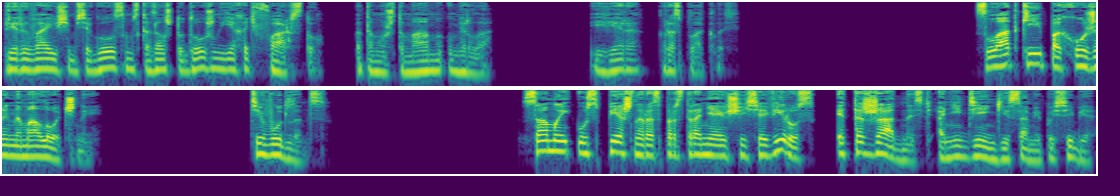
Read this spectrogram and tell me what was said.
прерывающимся голосом сказал, что должен ехать в Фарсту, потому что мама умерла. И Вера расплакалась. Сладкий, похожий на молочный. Тивудлендс. Самый успешно распространяющийся вирус – это жадность, а не деньги сами по себе.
